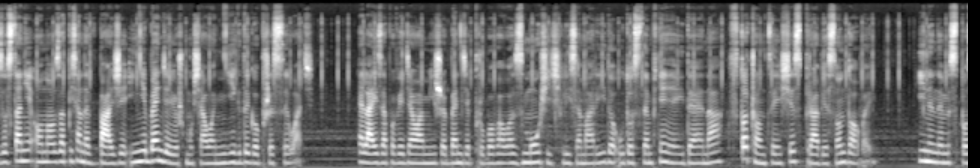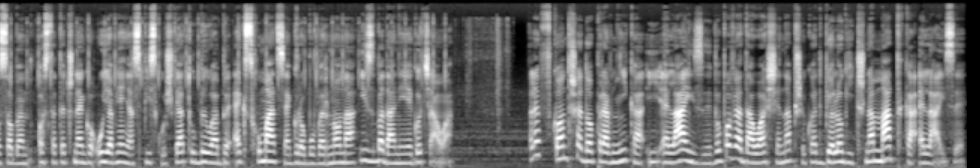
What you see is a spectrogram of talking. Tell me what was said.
zostanie ono zapisane w bazie i nie będzie już musiała nigdy go przesyłać. Eliza powiedziała mi, że będzie próbowała zmusić Lisę Marie do udostępnienia jej DNA w toczącej się sprawie sądowej. Innym sposobem ostatecznego ujawnienia spisku światu byłaby ekshumacja grobu Vernona i zbadanie jego ciała. Ale w kontrze do prawnika i Elizy wypowiadała się na przykład biologiczna matka Elizy,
